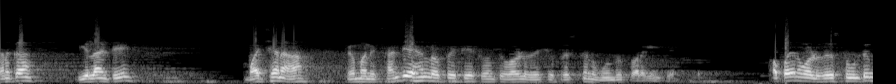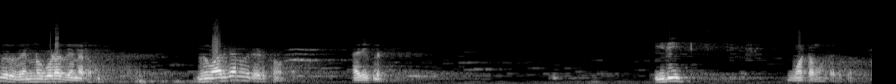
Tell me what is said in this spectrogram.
కనుక ఇలాంటి మధ్యన మిమ్మల్ని సందేహంలో పెట్టేటువంటి వాళ్ళు వేసే ప్రశ్నలు ముందు తొలగించారు. ఆ పైన వాళ్ళు వేస్తూ ఉంటే మీరు విన్న కూడా వినరు. మీ మార్గాన్ని మీరు ఎడుతూ ఉంటారు. అది ఇది మొట్టమొదటిది.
